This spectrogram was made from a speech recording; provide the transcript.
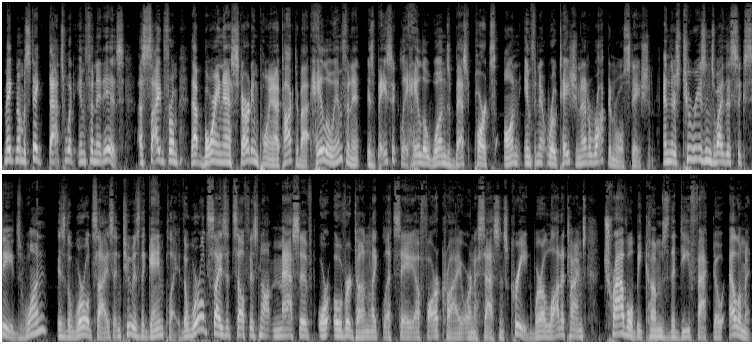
Make no mistake, that's what Infinite is. Aside from that boring ass starting point I talked about, Halo Infinite is basically Halo 1's best parts on infinite rotation at a rock and roll station. And there's two reasons why this succeeds. One is the world size, and two is the gameplay. The world size itself is not massive or overdone like, let's say, a Far Cry or an Assassin's Creed, where a lot of times travel becomes the de facto element.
